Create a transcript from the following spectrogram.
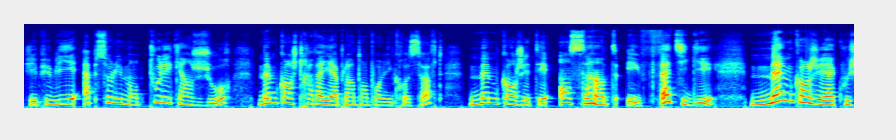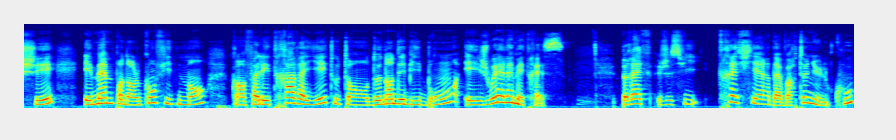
J'ai publié absolument tous les 15 jours, même quand je travaillais à plein temps pour Microsoft, même quand j'étais enceinte et fatiguée, même quand j'ai accouché et même pendant le confinement, quand il fallait travailler tout en donnant des biberons et jouer à la maîtresse. Bref, je suis très fière d'avoir tenu le coup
